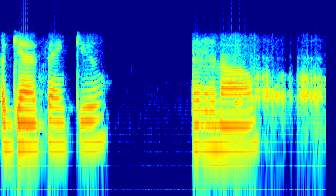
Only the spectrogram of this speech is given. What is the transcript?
Again, thank you. And um, Uh,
